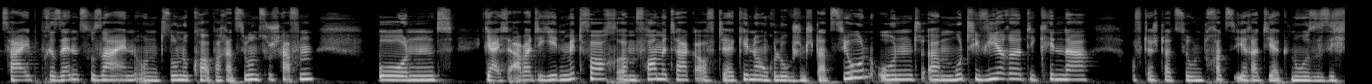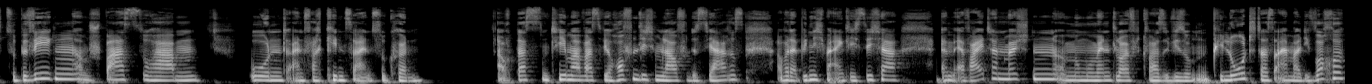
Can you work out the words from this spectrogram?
Zeit präsent zu sein und so eine Kooperation zu schaffen. Und ja, ich arbeite jeden Mittwoch ähm, Vormittag auf der kinderonkologischen Station und ähm, motiviere die Kinder auf der Station trotz ihrer Diagnose sich zu bewegen, ähm, Spaß zu haben und einfach Kind sein zu können. Auch das ist ein Thema, was wir hoffentlich im Laufe des Jahres, aber da bin ich mir eigentlich sicher, ähm, erweitern möchten. Ähm, Im Moment läuft quasi wie so ein Pilot, das einmal die Woche.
